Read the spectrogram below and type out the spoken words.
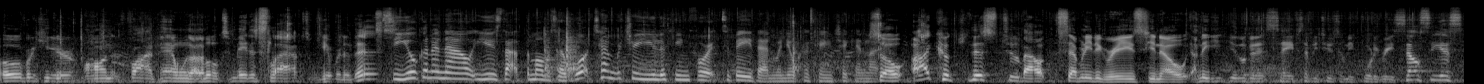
over here on the frying pan with our little tomato slabs. We'll get rid of this. So you're going to now use that thermometer. What temperature are you looking for it to be then when you're cooking chicken? Like So I cooked this to about 70 degrees. You know, I think you look at it, say 72, 74 degrees Celsius.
